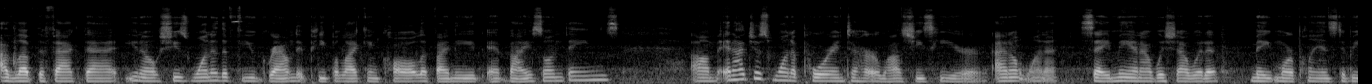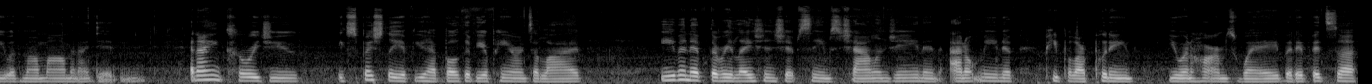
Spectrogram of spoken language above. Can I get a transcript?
I love the fact that, you know, she's one of the few grounded people I can call if I need advice on things. Um, and I just want to pour into her while she's here. I don't want to say, man, I wish I would have made more plans to be with my mom and I didn't. And I encourage you especially if you have both of your parents alive, even if the relationship seems challenging, and I don't mean if people are putting you in harm's way, but if it's a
